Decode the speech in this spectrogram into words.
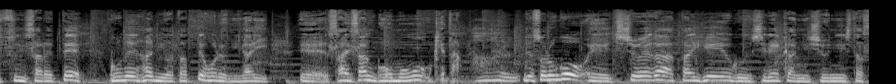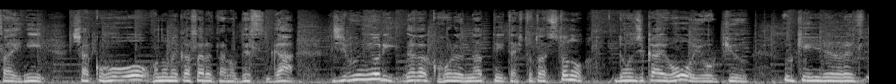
墜されて5年半にわたって捕虜になり、えー再三拷問を受けた、はい。でその後、えー父親が太平洋軍司令官に就任した際に釈放をほのめかされたのですが自分より長く捕虜になっていた人たちとの同時解放を要求。受け入れられず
